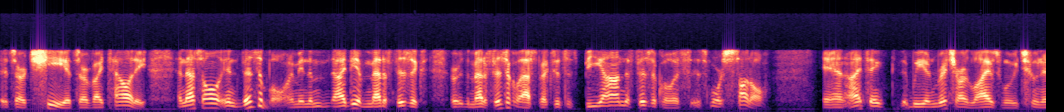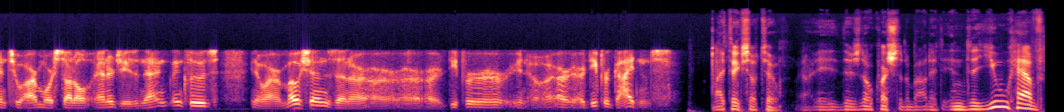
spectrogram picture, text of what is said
it's our chi. It's our vitality, and that's all invisible. I mean, the, the idea of metaphysics or the metaphysical aspects. It's it's beyond the physical. It's it's more subtle. And I think that we enrich our lives when we tune into our more subtle energies, and that includes, you know, our emotions and our, our, our deeper, you know, our, our, deeper guidance. I think so too. Uh, eh, there's no question about it. And you have,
